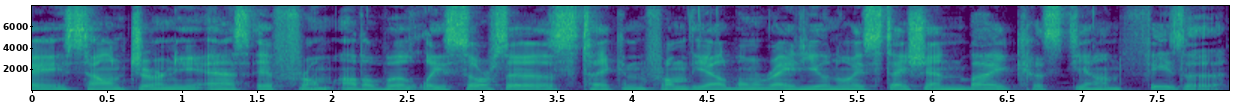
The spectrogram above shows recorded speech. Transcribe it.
A sound journey as if from otherworldly sources, taken from the album Radio Noise Station by Christian Fiesel.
